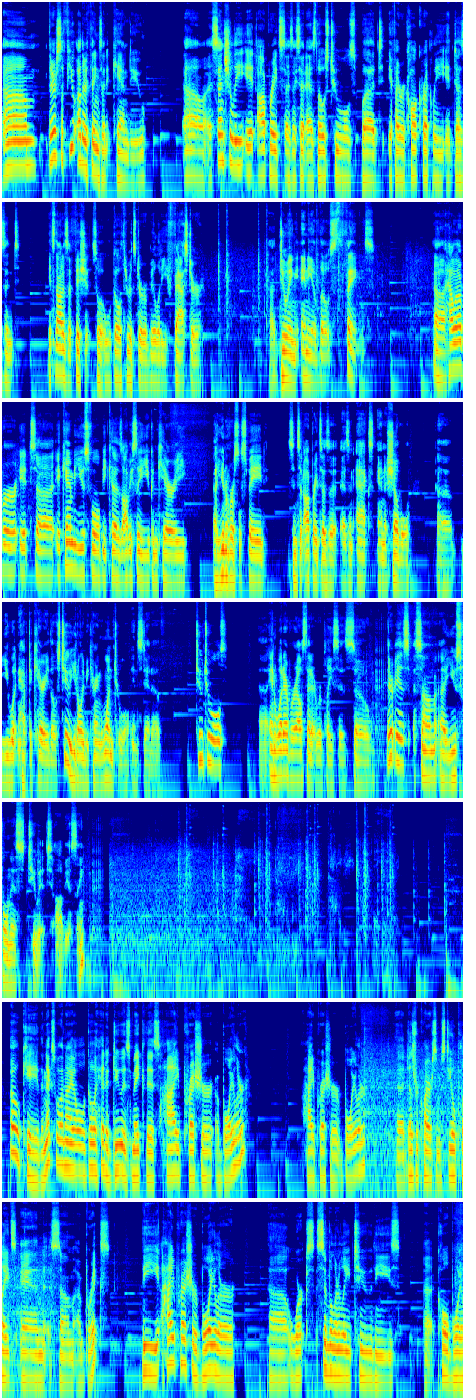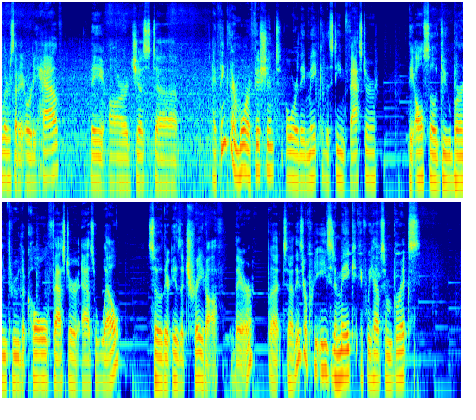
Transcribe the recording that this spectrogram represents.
Um, there's a few other things that it can do. Uh, essentially, it operates, as I said, as those tools, but if I recall correctly, it doesn't. It's not as efficient, so it will go through its durability faster uh, doing any of those things. Uh, however, it uh, it can be useful because obviously you can carry a universal spade since it operates as a as an axe and a shovel. Uh, you wouldn't have to carry those two; you'd only be carrying one tool instead of two tools uh, and whatever else that it replaces. So there is some uh, usefulness to it, obviously. Okay, the next one I'll go ahead and do is make this high pressure boiler. High pressure boiler. Uh, does require some steel plates and some uh, bricks. The high pressure boiler uh, works similarly to these uh, coal boilers that I already have. They are just, uh, I think they're more efficient or they make the steam faster. They also do burn through the coal faster as well. So there is a trade-off there. But uh, these are pretty easy to make if we have some bricks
